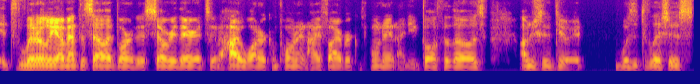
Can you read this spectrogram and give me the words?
it's literally, I'm at the salad bar, there's celery there. It's got a high water component, high fiber component. I need both of those. I'm just gonna do it. Was it delicious?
